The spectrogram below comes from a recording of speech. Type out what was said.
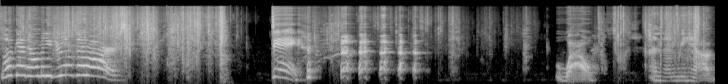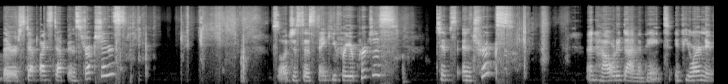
Look at how many drills there are. Dang. wow. And then we have their step-by-step -step instructions. So it just says, thank you for your purchase tips and tricks, and how to diamond paint if you are new.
